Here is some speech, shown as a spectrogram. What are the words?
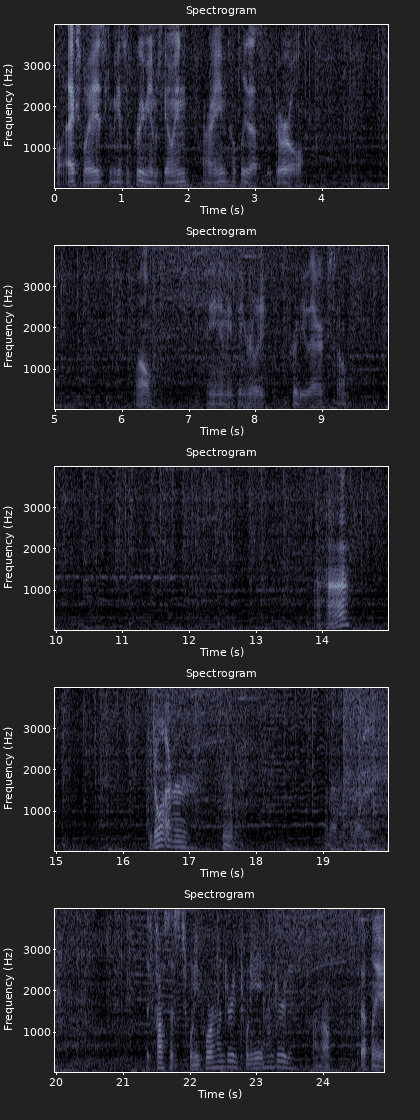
Well, X-Ways. Can we get some premiums going? Alright. Hopefully that's the girl. Well, anything really pretty there, so. Uh-huh. You don't ever... Hmm. Whatever, whatever. This cost us 2400 2800 I don't know. It's definitely...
